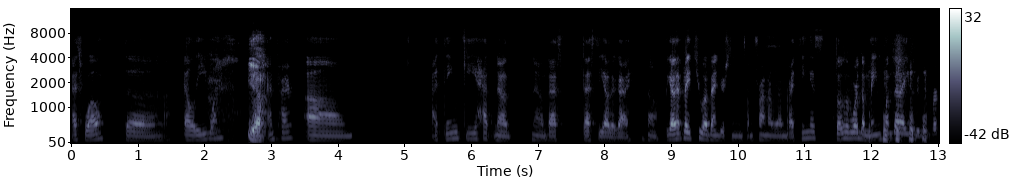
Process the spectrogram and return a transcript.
as well, the LE one yeah. Empire. Um, I think he had no, no. That's that's the other guy. No, because I played two Avengers teams. I'm trying to remember. I think it's those were the main ones that I remember.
